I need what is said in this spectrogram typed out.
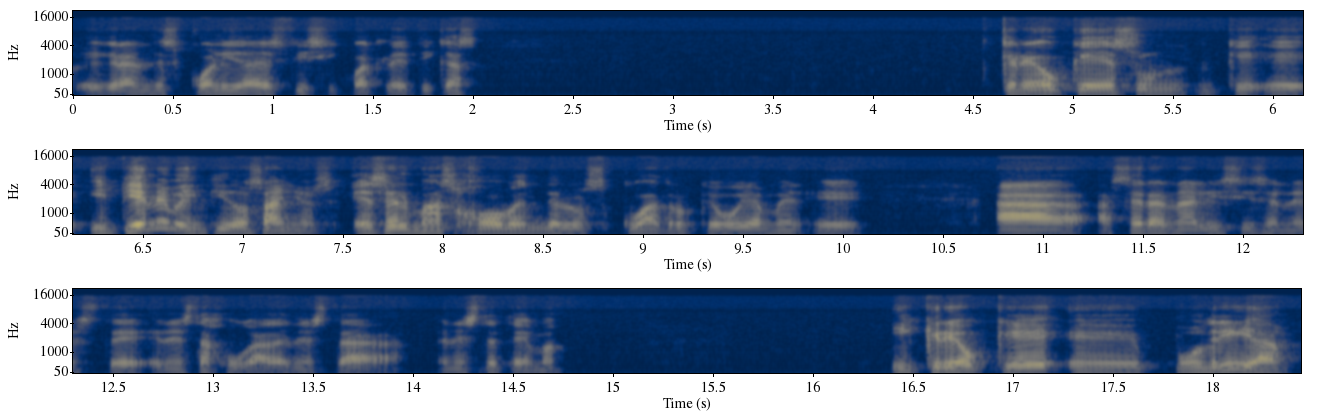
grandes cualidades físico-atléticas creo que es un, que, eh, y tiene 22 años, es el más joven de los cuatro que voy a, eh, a hacer análisis en, este, en esta jugada, en, esta, en este tema. Y creo que eh, podría,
